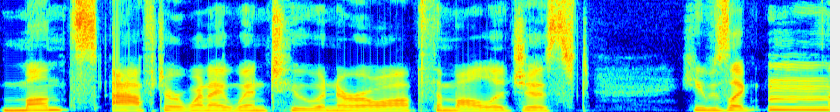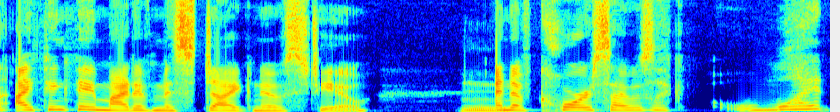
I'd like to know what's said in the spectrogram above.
months after when I went to a neuro ophthalmologist, he was like, mm, I think they might have misdiagnosed you. Mm. And of course, I was like, what?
